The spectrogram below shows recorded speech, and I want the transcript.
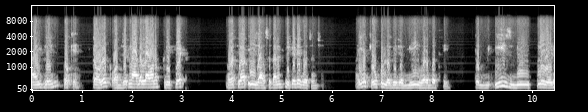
આઈ એમ પ્લેઇંગ ઓકે તો હવે ઓબ્જેક્ટને આગળ લાવવાનો ક્રિકેટ હવે ત્યાં ઈજ આવશે, કારણ કે ક્રિકેટ એક વચન છે. અહીંયા ચોખ્ખું લખ્યું છે બીંગ વર્બ થ્રી તો ઇઝ બીંગ પ્લેડ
